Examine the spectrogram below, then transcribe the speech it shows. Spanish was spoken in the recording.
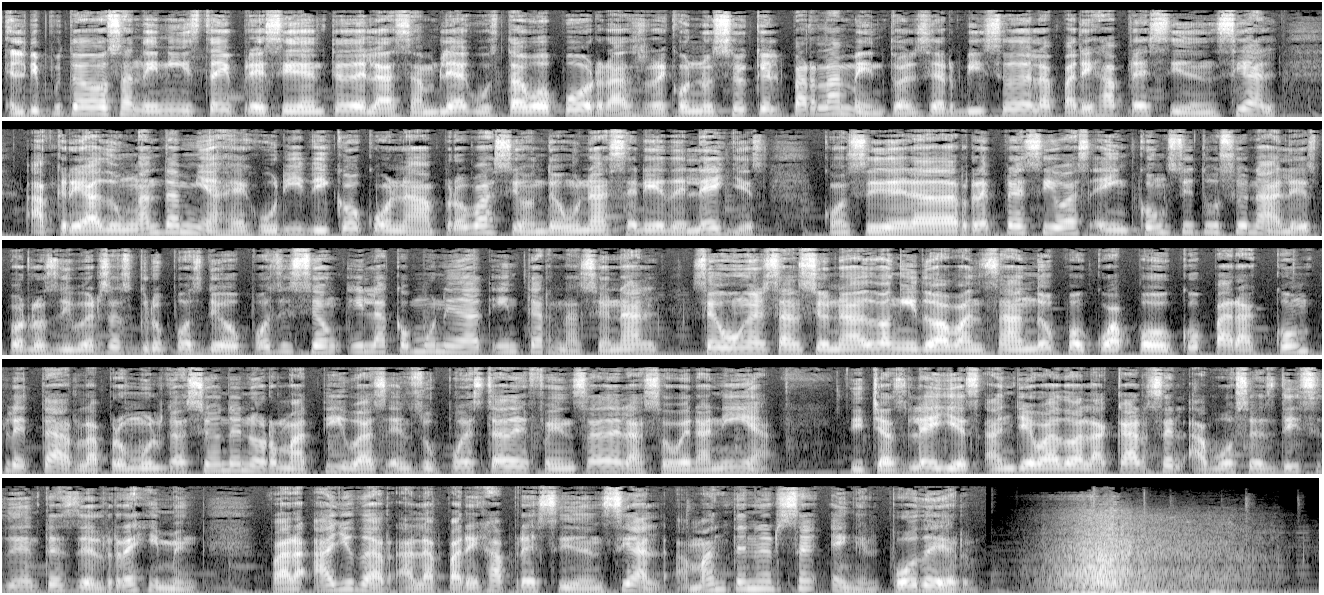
El diputado sandinista y presidente de la Asamblea Gustavo Porras reconoció que el Parlamento al servicio de la pareja presidencial ha creado un andamiaje jurídico con la aprobación de una serie de leyes consideradas represivas e inconstitucionales por los diversos grupos de oposición y la comunidad internacional. Según el sancionado han ido avanzando poco a poco para completar la promulgación de normativas en supuesta defensa de la soberanía Dichas leyes han llevado a la cárcel a voces disidentes del régimen para ayudar a la pareja presidencial a mantenerse en el poder.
